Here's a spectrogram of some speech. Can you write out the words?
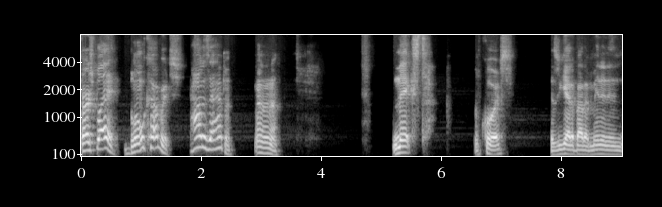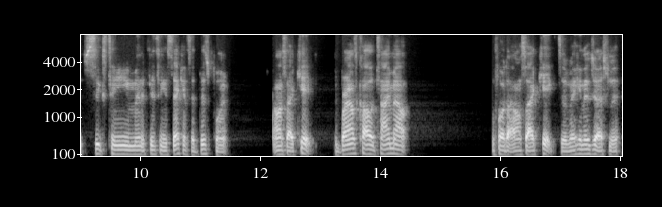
First play, blown coverage. How does that happen? I don't know. Next, of course, because we got about a minute and 16, minute 15 seconds at this point. Onside kick. The Browns call a timeout before the onside kick to make an adjustment.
